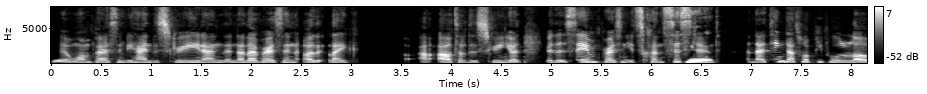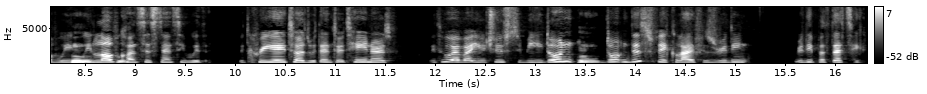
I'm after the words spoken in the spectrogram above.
Yeah. uh, one person behind the screen and another person other, like out of the screen. You're you're the same person. It's Yeah. consistent, and I think that's what people love. We we Mm, love mm, consistency with with creators, with entertainers, with whoever you choose to be. Don't mm. don't. This fake life is really really pathetic.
